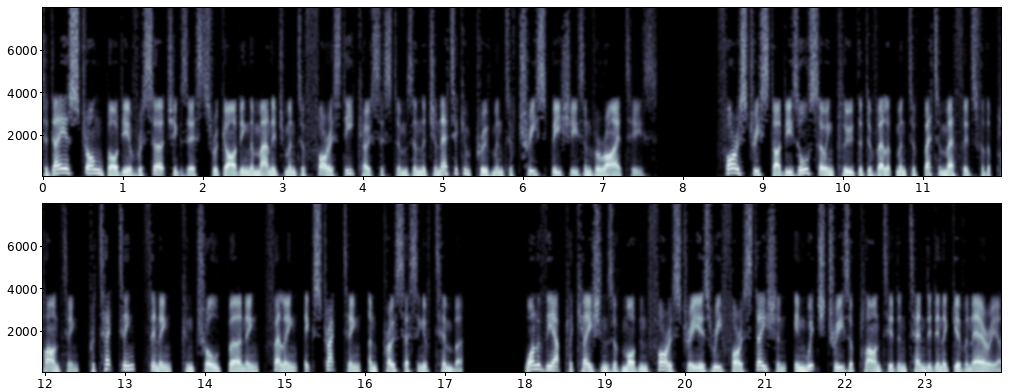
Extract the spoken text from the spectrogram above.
Today a strong body of research exists regarding the management of forest ecosystems and the genetic improvement of tree species and varieties. Forestry studies also include the development of better methods for the planting, protecting, thinning, controlled burning, felling, extracting, and processing of timber. One of the applications of modern forestry is reforestation, in which trees are planted and tended in a given area.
